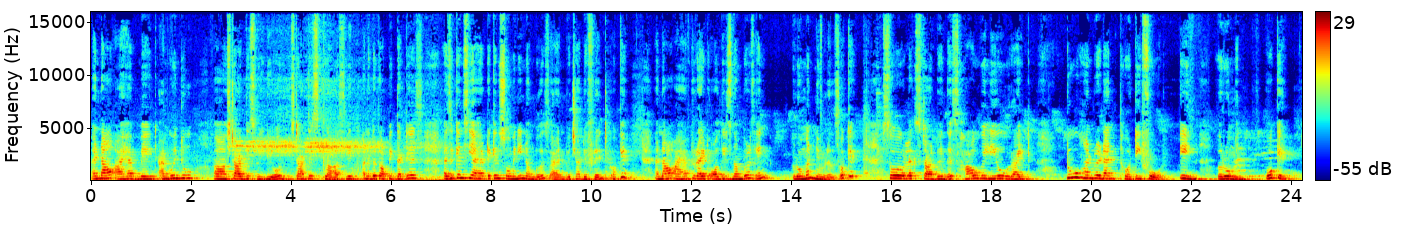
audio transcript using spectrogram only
And now I have made, I'm going to uh, start this video, start this class with another topic that is, as you can see, I have taken so many numbers and which are different, okay? And now I have to write all these numbers in Roman numerals, okay? So let's start doing this. How will you write 234 in Roman? Okay.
